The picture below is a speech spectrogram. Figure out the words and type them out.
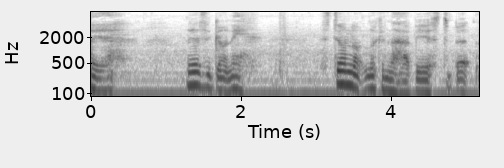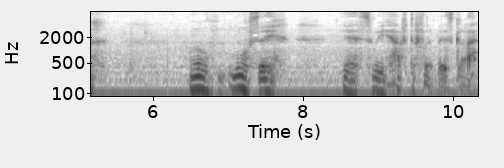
yeah, there's the Gunny. Still not looking the happiest, but we'll, we'll see. Yes, we have to flip this guy.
